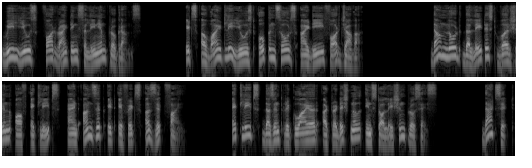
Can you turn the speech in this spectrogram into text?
we'll use for writing Selenium programs. It's a widely used open source IDE for Java. Download the latest version of Eclipse and unzip it if it's a zip file. Eclipse doesn't require a traditional installation process. That's it.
